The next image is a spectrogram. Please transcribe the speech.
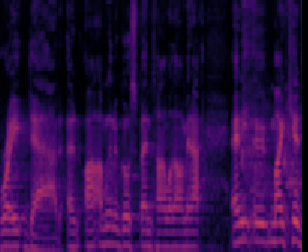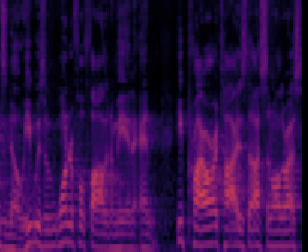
great dad, and I'm going to go spend time with him. I mean, I, and he, uh, my kids know he was a wonderful father to me, and, and he prioritized us and all the rest.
